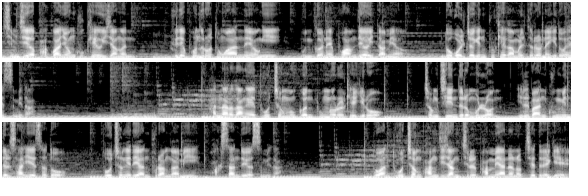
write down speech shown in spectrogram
심지어 박관용 국회의장은 휴대폰으로 통화한 내용이 문건에 포함되어 있다며 노골적인 불쾌감을 드러내기도 했습니다. 한나라당의 도청 문건 폭로를 계기로 정치인들은 물론 일반 국민들 사이에서도 도청에 대한 불안감이 확산되었습니다. 또한 도청 방지 장치를 판매하는 업체들에게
